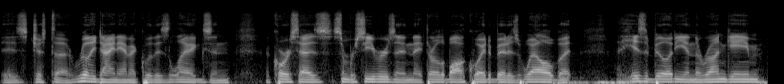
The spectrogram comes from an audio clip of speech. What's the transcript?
is just uh, really dynamic with his legs, and of course has some receivers and they throw the ball quite a bit as well. But his ability in the run game,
